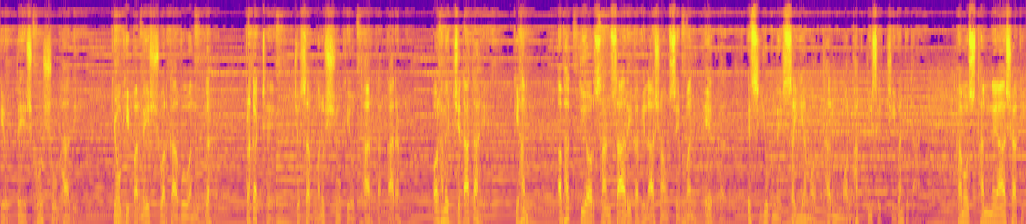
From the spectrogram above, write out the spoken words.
के उपदेश को शोभा दे। क्योंकि परमेश्वर का वो अनुग्रह प्रकट है जो सब मनुष्यों के उद्धार का कारण है और हमें चिताता है कि हम अभक्ति और सांसारिक अभिलाषाओं से मन फेर कर इस युग में संयम और धर्म और भक्ति से जीवन बिताएँ। हम उस धन्य आशा की,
